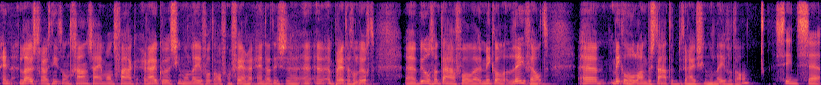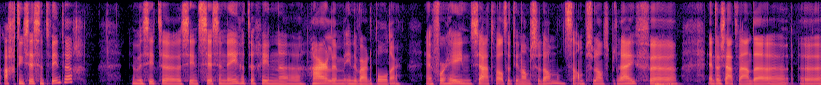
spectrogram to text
en luisteraars niet ontgaan zijn, want vaak ruiken we Simon Leefveld al van verre. En dat is een, een, prettige lucht. bij ons aan tafel Mikkel Leefveld. Uh, Mikkel, hoe lang bestaat het bedrijf Simon Levert al? Sinds uh, 1826. En we zitten sinds 96 in uh, Haarlem in de Waardepolder. En voorheen zaten we altijd in Amsterdam. Het is een Amsterdams bedrijf. -hmm. En daar zaten we aan de... Uh,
